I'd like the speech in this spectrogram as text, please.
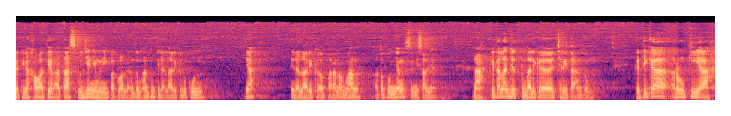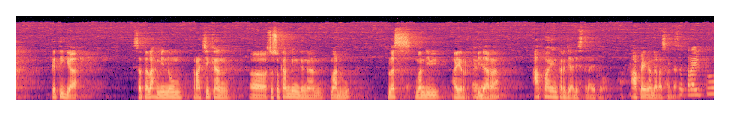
ketika khawatir atas ujian yang menimpa keluarga antum, antum tidak lari ke dukun, ya, tidak lari ke paranormal ataupun yang semisalnya. Nah, kita lanjut kembali ke cerita antum. Ketika rukiah ketiga setelah minum racikan eh, susu kambing dengan madu plus mandi air bidara, apa yang terjadi setelah itu? Apa yang Anda rasakan? Setelah itu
